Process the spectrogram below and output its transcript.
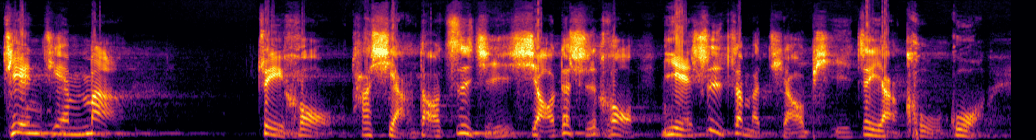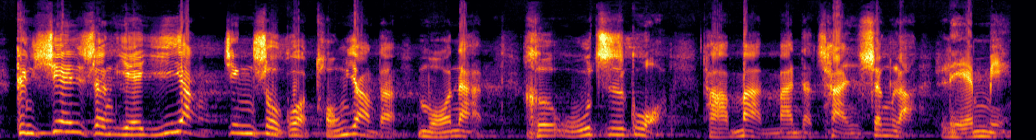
天天骂。最后，他想到自己小的时候也是这么调皮，这样苦过，跟先生也一样经受过同样的磨难和无知过。他慢慢的产生了怜悯，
